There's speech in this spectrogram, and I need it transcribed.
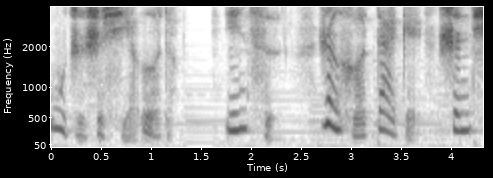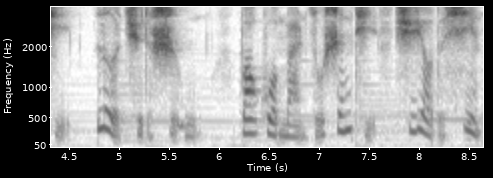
物质是邪恶的，因此任何带给身体乐趣的事物，包括满足身体需要的性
